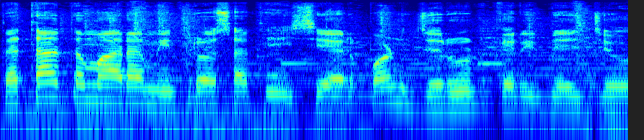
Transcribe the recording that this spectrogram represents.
તથા તમારા મિત્રો સાથે શેર પણ જરૂર કરી દેજો.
